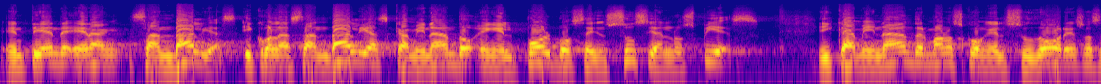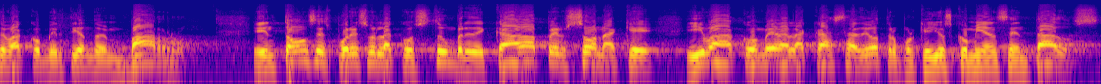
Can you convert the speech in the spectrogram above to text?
Entiende, eran sandalias. Y con las sandalias caminando en el polvo se ensucian los pies. Y caminando, hermanos, con el sudor, eso se va convirtiendo en barro. Entonces, por eso es la costumbre de cada persona que iba a comer a la casa de otro, porque ellos comían sentados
